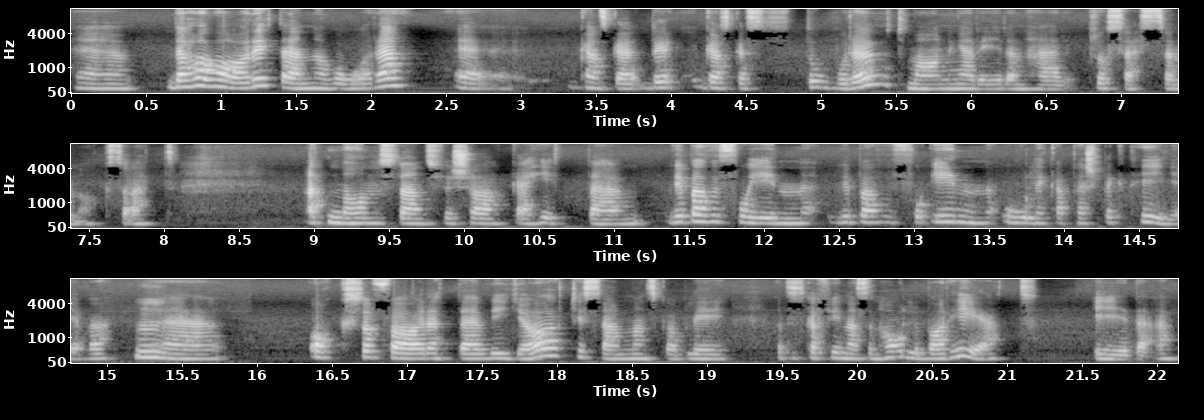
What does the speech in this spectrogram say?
Eh, det har varit en av våra eh, ganska, det, ganska stora utmaningar i den här processen också. Att, att någonstans försöka hitta, vi behöver få in, vi behöver få in olika perspektiv. Mm. Eh, också för att det vi gör tillsammans ska bli, att det ska finnas en hållbarhet i det.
